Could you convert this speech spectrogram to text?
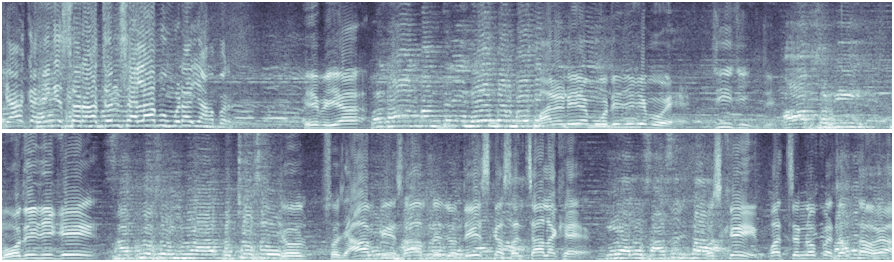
क्या कहेंगे? सर आज जन सैलाब उमड़ा यहाँ पर। ये भैया प्रधानमंत्री नरेंद्र मोदी माननीय मोदी जी के वो है। जी जी। आप सभी मोदी जी के साथियों से युवा बच्चों से जो सुझाव के हिसाब से जो देश का संचालक है उसके पद चिन्हों पर चलता हुआ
